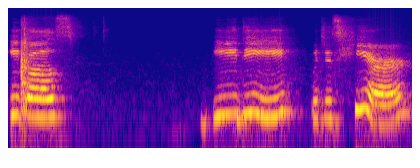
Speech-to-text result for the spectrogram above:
equals BD, which is here.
